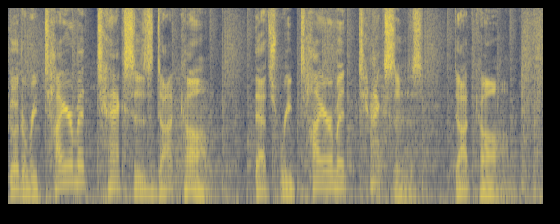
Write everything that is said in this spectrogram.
Go to retirementtaxes.com. That's retirementtaxes.com.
